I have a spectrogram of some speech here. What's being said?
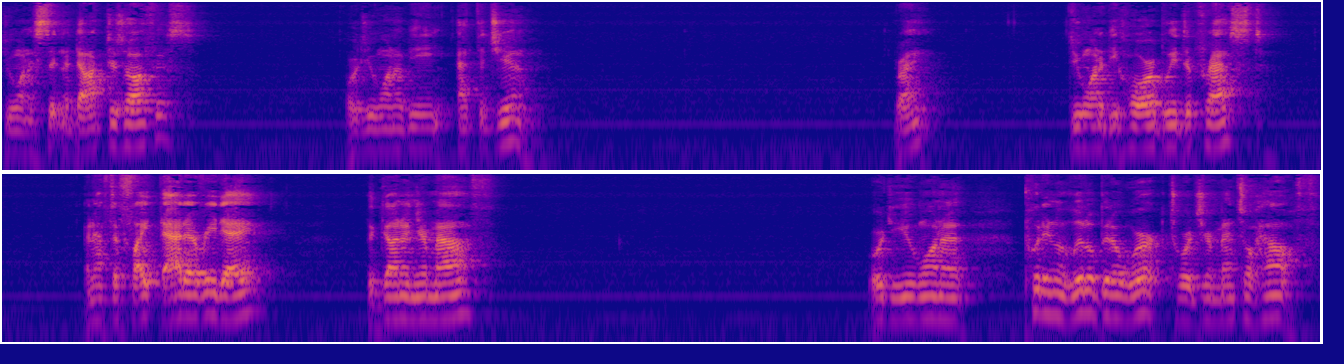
Do you want to sit in a doctor's office? Or do you want to be at the gym? Right? Do you want to be horribly depressed and have to fight that every day? The gun in your mouth? Or do you want to put in a little bit of work towards your mental health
